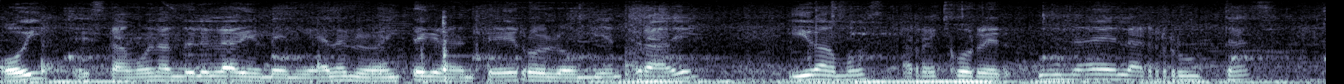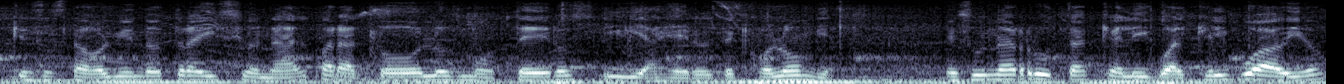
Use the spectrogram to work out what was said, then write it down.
Hoy estamos dándole la bienvenida a la nueva integrante de Rolombia Entrade y vamos a recorrer una de las rutas que se está volviendo tradicional para todos los moteros y viajeros de Colombia. Es una ruta que al igual que el Guavio,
